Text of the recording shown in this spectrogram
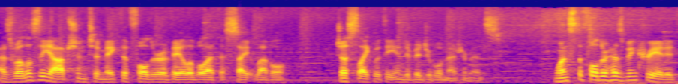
as well as the option to make the folder available at the site level, just like with the individual measurements. Once the folder has been created,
